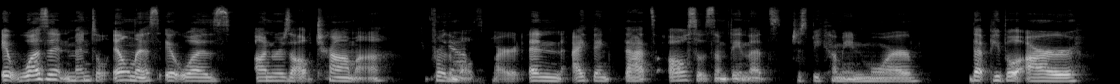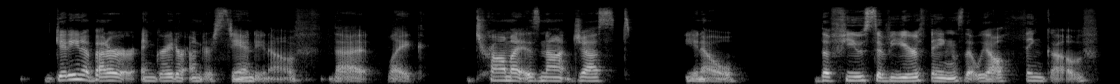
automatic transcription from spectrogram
it wasn't mental illness it was unresolved trauma for the yeah. most part. And I think that's also something that's just becoming more that people are getting a better and greater understanding of that like trauma is not just, you know, the few severe things that we all think of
